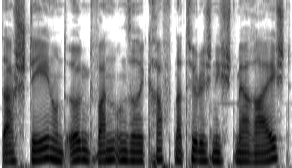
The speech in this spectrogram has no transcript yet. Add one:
Dastehen und irgendwann unsere Kraft natürlich nicht mehr reicht,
